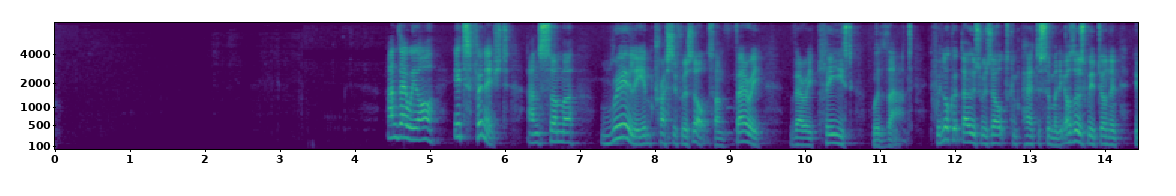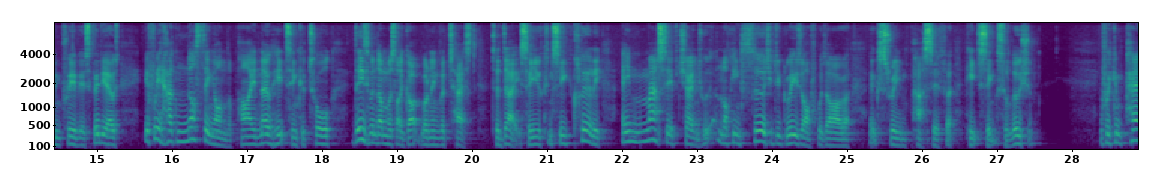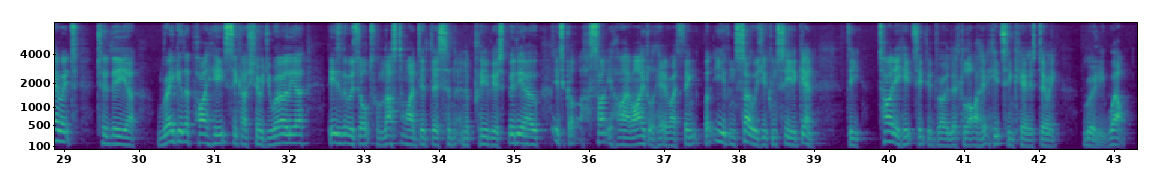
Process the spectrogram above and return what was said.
And there we are, it's finished, and some uh, really impressive results. I'm very, very pleased with that. If we look at those results compared to some of the others we've done in, in previous videos, if we had nothing on the Pi, no heatsink at all, these are the numbers I got running the test today. So you can see clearly a massive change, knocking 30 degrees off with our uh, extreme passive uh, heatsink solution. If we compare it to the uh, regular Pi heatsink I showed you earlier, these are the results from last time I did this in, in a previous video. It's got a slightly higher idle here, I think, but even so, as you can see again, the tiny heatsink did very little. Our heatsink here is doing really well.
